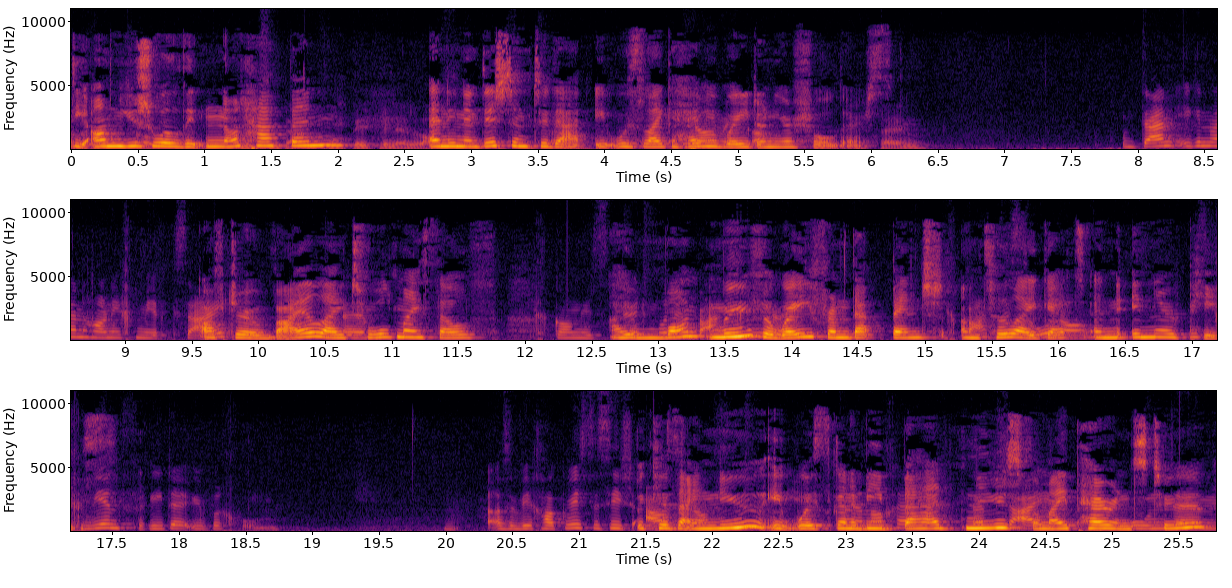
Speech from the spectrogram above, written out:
the unusual did not und zu dem happen, kommt dort wie eine Last and in addition to that, it was like a Ja, heavy weight on your shoulders. Und dann irgendwann habe ich mir gesagt, After a while, I Ähm, told myself, ich gehe jetzt I won't move away from that bench until I get an inner peace. wie einen Frieden überkomme. Also wie ich habe gewusst, es ist Because I knew it was going to be bad news for my parents too. ähm,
